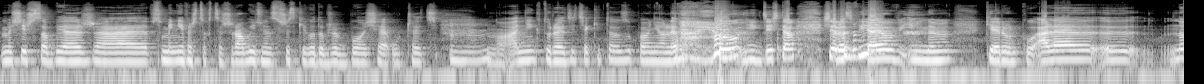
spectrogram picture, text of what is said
myślisz sobie, że w sumie nie wiesz, co chcesz robić, więc wszystkiego dobrze by było się uczyć. No, a niektóre dzieciaki to zupełnie olewają i gdzieś tam się rozwijają w innym kierunku. Ale y, no,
